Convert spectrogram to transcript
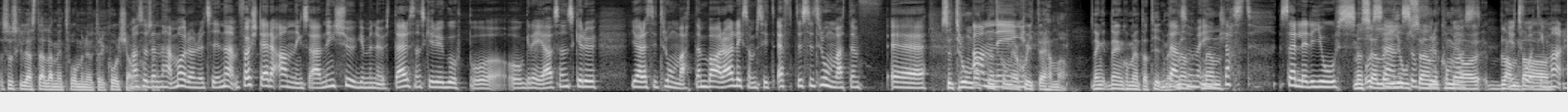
så skulle jag ställa mig två minuter i cold shower. Alltså också. den här morgonrutinen. Först är det andningsövning 20 minuter. Sen ska du gå upp och, och greja. Sen ska du göra citronvatten. Bara liksom sitt, efter citronvatten... Eh, Citronvattnet andning. kommer jag skita i hemma. Den, den kommer jag inte ha tid med. den men, som är men, enklast. Sellerijuice Men och sen så frukost. kommer jag Det är blanda- två timmar.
